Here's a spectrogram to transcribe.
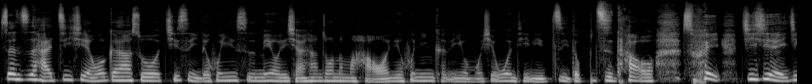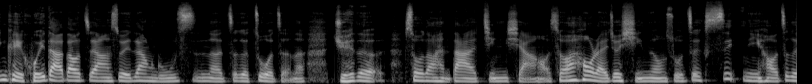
甚至还机器人会跟他说，其实你的婚姻是没有你想象中那么好哦，你的婚姻可能有某些问题，你自己都不知道哦。所以机器人已经可以回答到这样，所以让卢斯呢这个作者呢觉得受到很大的惊吓哈。所以他后来就形容说，这是你哈这个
